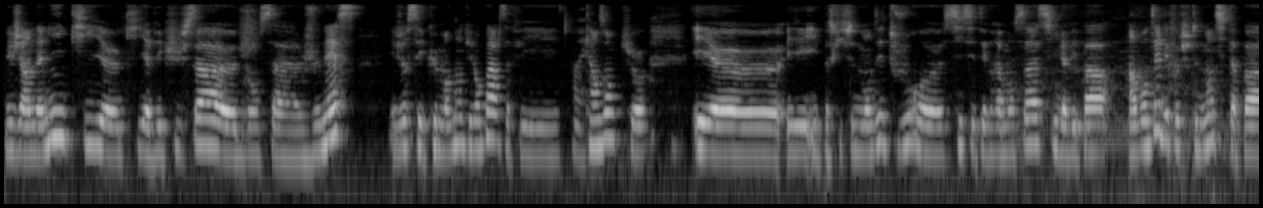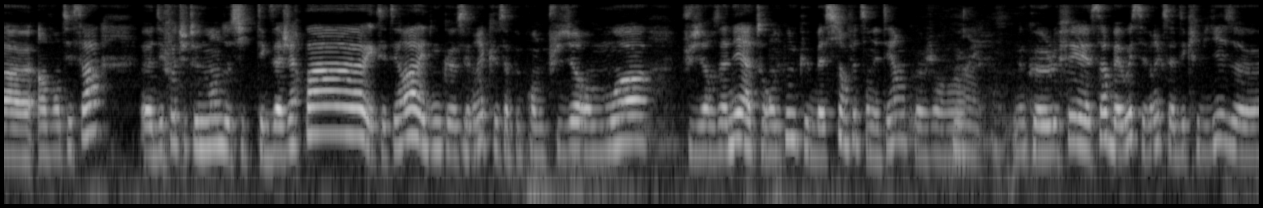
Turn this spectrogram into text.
mais j'ai un ami qui, euh, qui a vécu ça euh, dans sa jeunesse, et je sais que maintenant qu'il en parle, ça fait Ouais. 15 ans, tu vois. Et, et, et parce qu'il se demandait toujours si c'était vraiment ça, s'il avait pas inventé. Des fois, tu te demandes si t'as pas inventé ça. Des fois, tu te demandes si t'exagères pas, etc. Et donc, c'est vrai que ça peut prendre plusieurs mois, plusieurs années à te rendre compte que, bah si, en fait, c'en était un, quoi. Genre, euh, Ouais. Donc, euh, le fait, ça, bah oui, c'est vrai que ça décribilise. euh,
